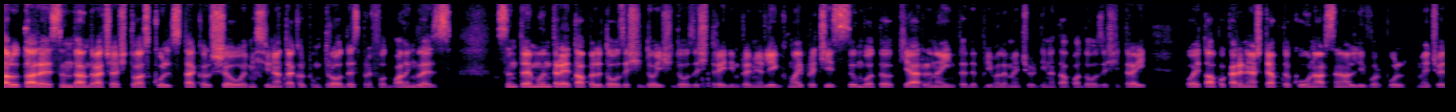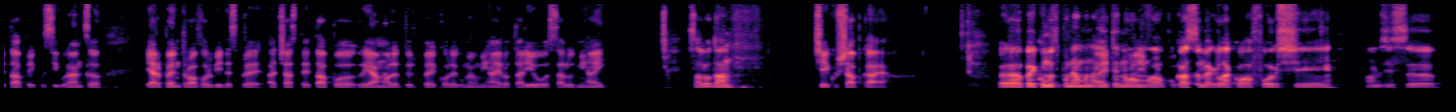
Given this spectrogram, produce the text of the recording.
Salutare, sunt Dan Dracea și tu asculti Tackle Show, emisiunea tackle.ro despre fotbal englez. Suntem între etapele 22 și 23 din Premier League, mai precis sâmbătă, chiar înainte de primele meciuri din etapa 23, o etapă care ne așteaptă cu un Arsenal-Liverpool, meciul etapei cu siguranță, iar pentru a vorbi despre această etapă îi am alături pe colegul meu Mihai Rotariu. Salut Mihai! Salut Dan! ce cu șapca aia? Uh, păi cum îți spuneam înainte, nu am apucat să merg la coafor și am zis să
